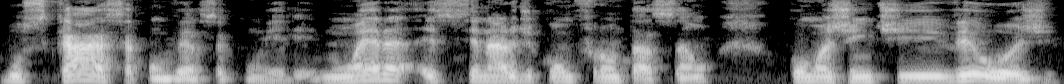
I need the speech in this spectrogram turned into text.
buscar essa conversa com ele. Não era esse cenário de confrontação como a gente vê hoje.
